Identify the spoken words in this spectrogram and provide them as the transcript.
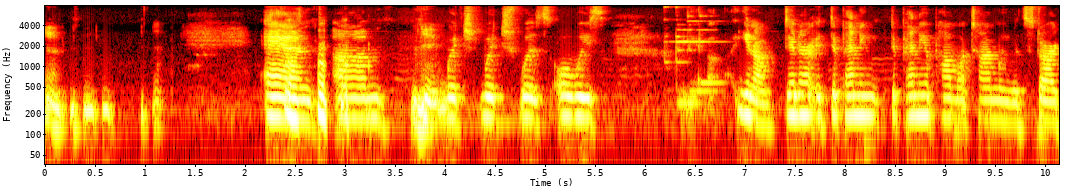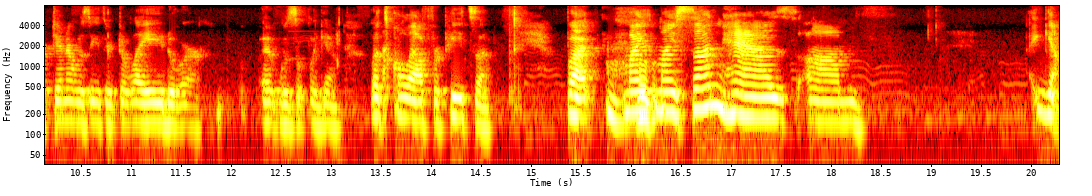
And um which which was always you know dinner depending depending upon what time we would start dinner was either delayed or it was again let's call out for pizza. But my my son has um yeah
